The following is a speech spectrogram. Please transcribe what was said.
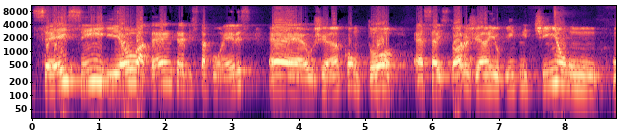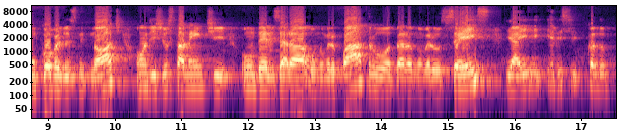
Sei, sim, e eu até entrevista com eles, é, o Jean contou essa história, o Jean e o Vini tinham um, um cover do Slipknot, onde justamente um deles era o número 4, o outro era o número 6, e aí eles, quando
